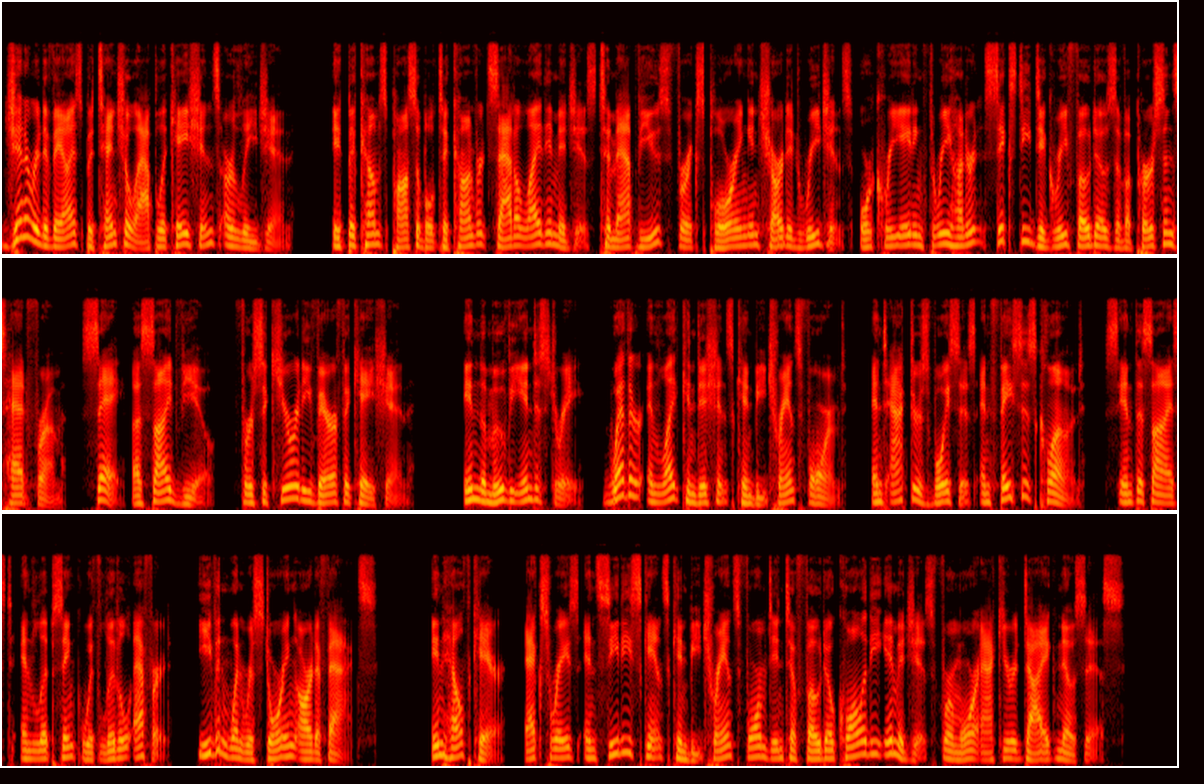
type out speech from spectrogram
Generative AI's potential applications are legion. It becomes possible to convert satellite images to map views for exploring uncharted regions or creating 360-degree photos of a person's head from, say, a side view, for security verification. In the movie industry, weather and light conditions can be transformed, and actors' voices and faces cloned, synthesized, and lip-sync with little effort, even when restoring artifacts. In healthcare, X-rays and CT scans can be transformed into photo-quality images for more accurate diagnosis.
